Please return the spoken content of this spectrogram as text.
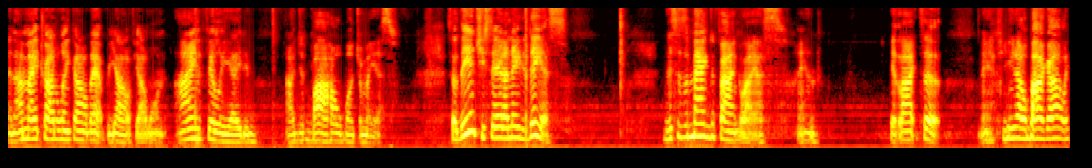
And I may try to link all that for y'all if y'all want. I ain't affiliated. I just buy a whole bunch of mess. So then she said I needed this. This is a magnifying glass and it lights up. And you know, by golly,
